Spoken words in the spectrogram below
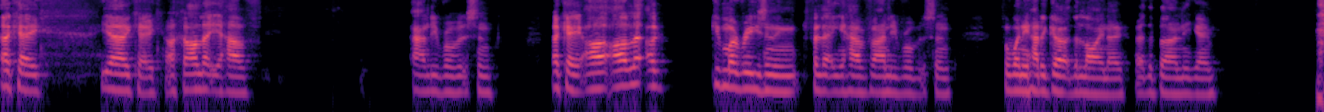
okay, yeah, okay. I- I'll let you have Andy Robertson. Okay, I'll, I'll let I'll give my reasoning for letting you have Andy Robertson for when he had a go at the Lino at the Burnley game.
